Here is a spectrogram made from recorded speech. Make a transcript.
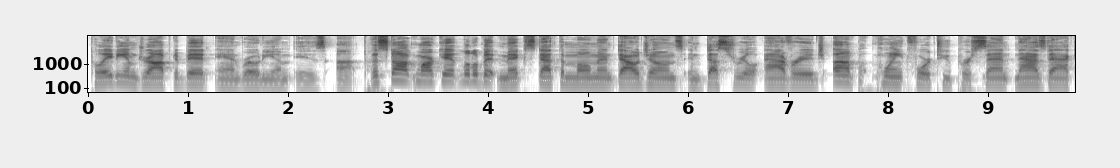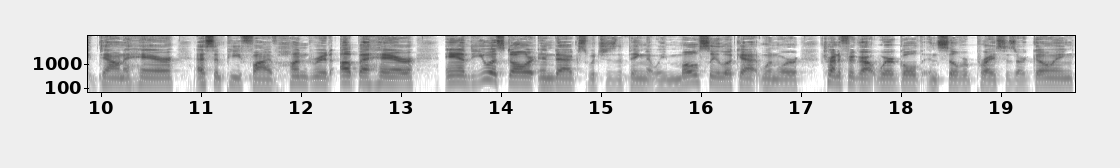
Palladium dropped a bit and rhodium is up. The stock market a little bit mixed at the moment. Dow Jones Industrial Average up 0.42%, Nasdaq down a hair, S&P 500 up a hair, and the US dollar index, which is the thing that we mostly look at when we're trying to figure out where gold and silver prices are going,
